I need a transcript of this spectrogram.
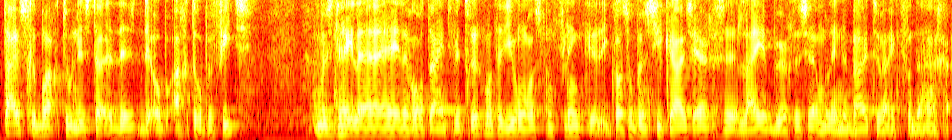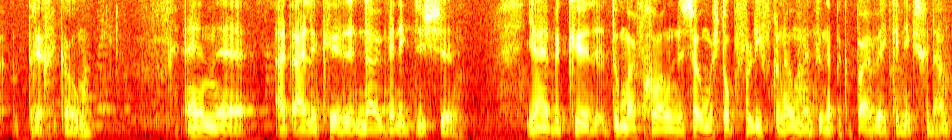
thuisgebracht toen de, de, op, achter op een fiets. Ik moest het hele, hele roteind weer terug, want die jongen was van flink... Ik was op een ziekenhuis ergens in Leijenburg, dus helemaal in de buitenwijk vandaan ge- terechtgekomen. En uiteindelijk, nou ben ik dus... ja, heb ik toen maar gewoon de zomerstop voor lief genomen... en toen heb ik een paar weken niks gedaan.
